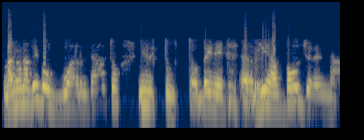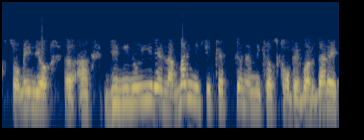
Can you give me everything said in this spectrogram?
ma non avevo guardato il tutto. Bene, eh, riavvolgere il nastro, o meglio, eh, diminuire la magnificazione al microscopio e guardare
